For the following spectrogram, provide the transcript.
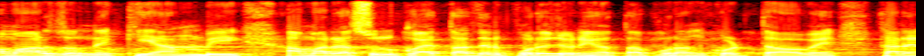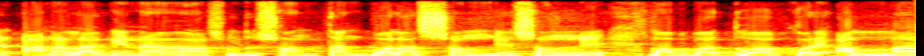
আমার জন্য কি আনবি? আমার রাসুল কয়, তাদের প্রয়োজনীয়তা পূরণ করতে হবে। কারণ আনা লাগে না শুধু সন্তান বলার সঙ্গে সঙ্গে মা বাবা দোয়া করে, আল্লাহ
